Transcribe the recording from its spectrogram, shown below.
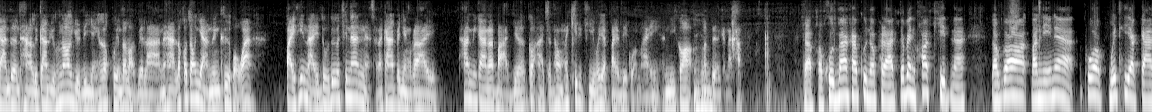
การเดินทางหรือการอยู่ข้างนอกอยู่ดีอย่างที่เราคุยตลอดเวลานะฮะแล้วก็ต้องอย่างหนึ่งคือบอกว่าไปที่ไหนดูด้วยที่นั่นเนี่ยสถานการณ์เป็นอย่างไร ถ้ามีการระบาดเยอะก็อาจจะต้องให้คิดทีว่าอย่าไปดีกว่าไหม อันนี้ก็มาเตือนกันนะครับ ครับ ขอบคุณมากครับ คุณนพรัตน์ก็เป็นข้อคิดนะ แล้วก็ตอนนี้เนี่ยพวกวิทยาการ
